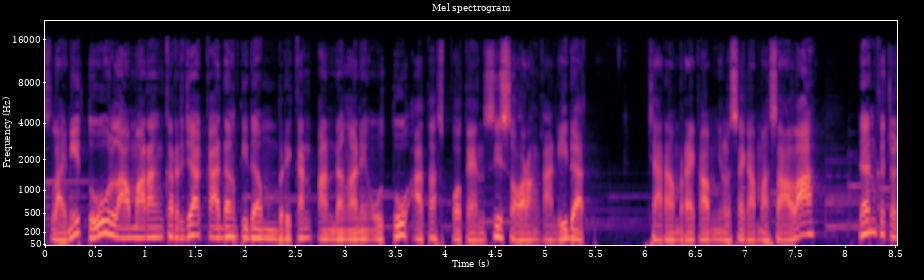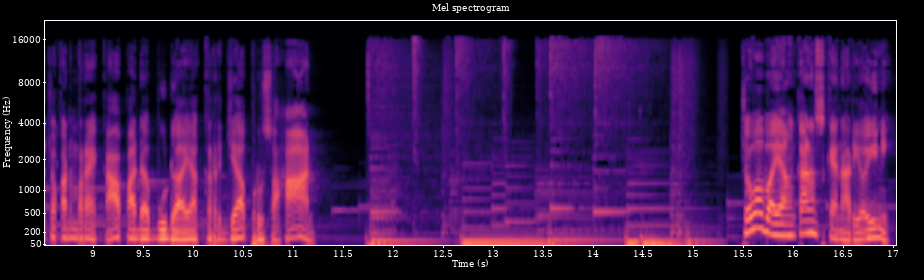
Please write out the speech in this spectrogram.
Selain itu, lamaran kerja kadang tidak memberikan pandangan yang utuh atas potensi seorang kandidat, cara mereka menyelesaikan masalah, dan kecocokan mereka pada budaya kerja perusahaan. Coba bayangkan skenario ini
